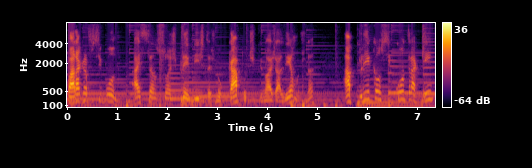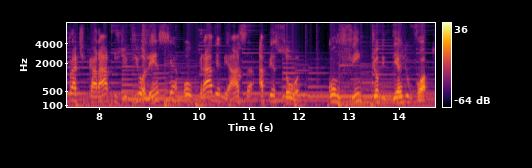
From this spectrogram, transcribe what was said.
Parágrafo 2. As sanções previstas no caput, que nós já lemos, né, aplicam-se contra quem praticar atos de violência ou grave ameaça à pessoa com o fim de obter-lhe o voto.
